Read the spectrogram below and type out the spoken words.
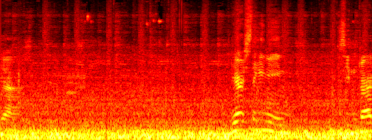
Yeah. They are staying in Central.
